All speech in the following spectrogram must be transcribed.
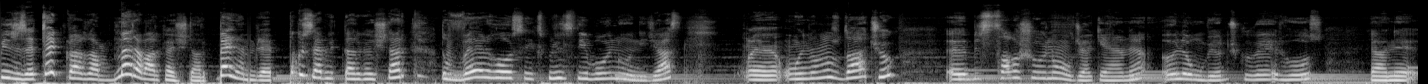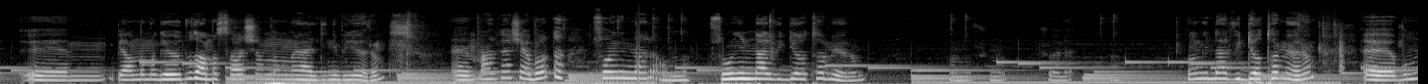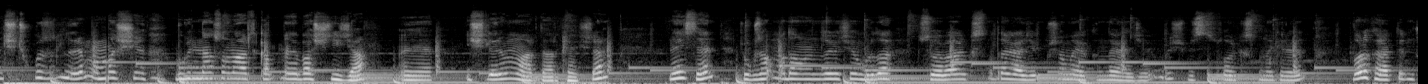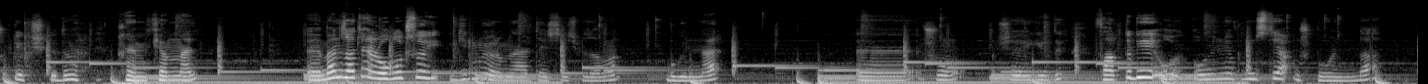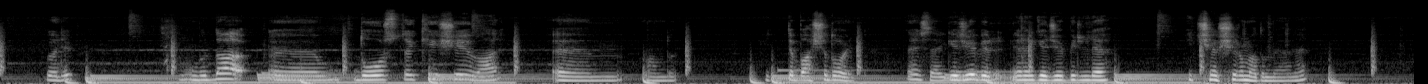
Hepinize tekrardan merhaba arkadaşlar. Ben Emre. Bu güzel birlikte arkadaşlar The Warhorse Experience diye bir oyun oynayacağız. Ee, oyunumuz daha çok e, bir savaş oyunu olacak yani. Öyle umuyorum çünkü Warhorse yani e, bir anlama geliyordu da ama savaş anlamına geldiğini biliyorum. E, arkadaşlar bu arada son günler Allah son günler video atamıyorum. Şunu şöyle Son günler video atamıyorum. Ee, bunun için çok özür dilerim ama şi, bugünden sonra artık atmaya başlayacağım. Ee, işlerim vardı arkadaşlar. Neyse çok uzatmadan oyunumuza geçelim. Burada Survivor kısmı da gelecekmiş ama yakında gelecekmiş. Biz story kısmına girelim. Bu arada karakterin çok yakışıklı değil mi? Mükemmel. Ee, ben zaten Roblox'a girmiyorum neredeyse hiçbir zaman. Bugünler. Ee, şu şeye girdik. Farklı bir oyun yapımcısı yapmış bu oyunda. Garip. Burada e, Doors'taki şey var. E, lan dur. Gitti başladı oyun. Neyse gece bir yine gece birle hiç şaşırmadım yani.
